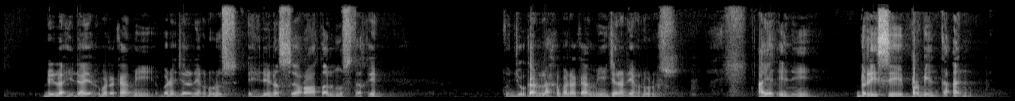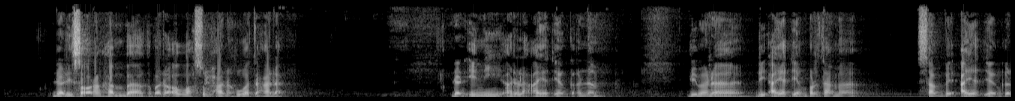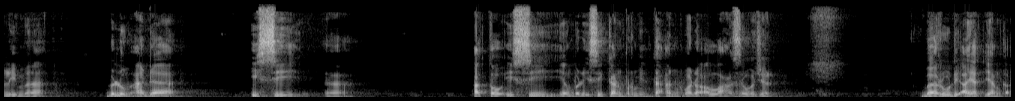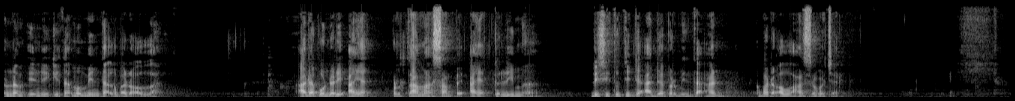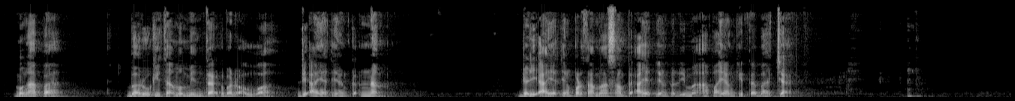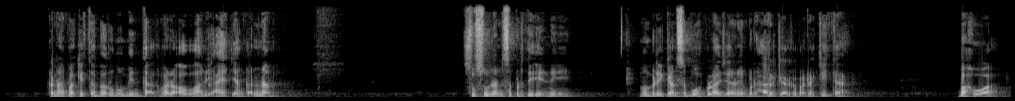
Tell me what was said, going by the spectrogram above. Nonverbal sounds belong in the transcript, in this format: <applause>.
Berilah hidayah kepada kami pada jalan yang lurus. Ihdinas siratal mustaqim. Tunjukkanlah kepada kami jalan yang lurus. Ayat ini berisi permintaan dari seorang hamba kepada Allah Subhanahu wa taala. Dan ini adalah ayat yang keenam. Di mana di ayat yang pertama sampai ayat yang kelima belum ada isi uh, atau isi yang berisikan permintaan kepada Allah Azza wa Jalla. Baru di ayat yang keenam ini kita meminta kepada Allah. Adapun dari ayat pertama sampai ayat kelima, di situ tidak ada permintaan kepada Allah Azza wa Jalla. Mengapa baru kita meminta kepada Allah di ayat yang keenam? Dari ayat yang pertama sampai ayat yang kelima apa yang kita baca? Kenapa kita baru meminta kepada Allah di ayat yang keenam? Susunan seperti ini memberikan sebuah pelajaran yang berharga kepada kita bahwa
